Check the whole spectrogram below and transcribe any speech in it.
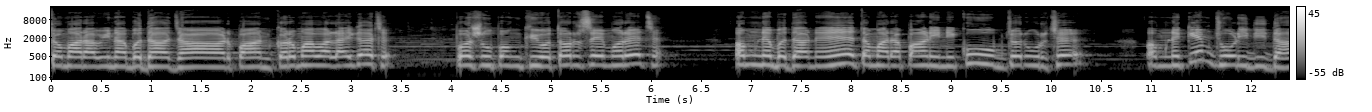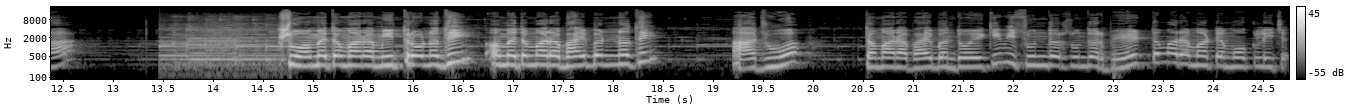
તમારા વિના બધા ઝાડ પાન કરમાવા લાગ્યા છે. પશુ પંખીઓ તરસે મરે છે. અમને બધાને તમારા પાણીની ખૂબ જરૂર છે. અમને કેમ છોડી દીધા? શું અમે તમારા મિત્રો નથી? અમે તમારા ભાઈબંધ નથી? આ જુઓ, તમારા ભાઈબંધોએ કેવી સુંદર સુંદર ભેટ તમારા માટે મોકલી છે.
